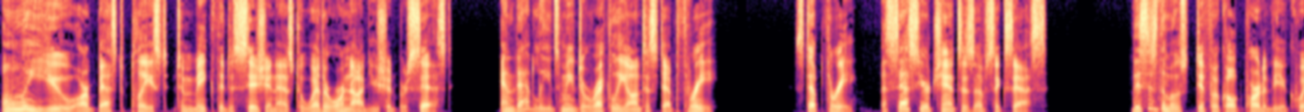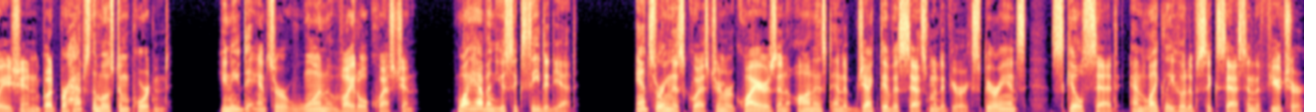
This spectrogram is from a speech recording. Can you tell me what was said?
only you are best placed to make the decision as to whether or not you should persist. And that leads me directly on to step three Step 3 Assess your chances of success. This is the most difficult part of the equation, but perhaps the most important. You need to answer one vital question Why haven't you succeeded yet? Answering this question requires an honest and objective assessment of your experience, skill set, and likelihood of success in the future.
